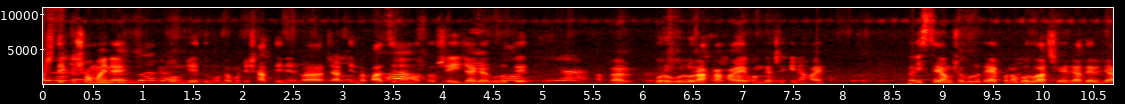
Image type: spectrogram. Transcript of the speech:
আসতে একটু সময় নেয় এবং যেহেতু মোটামুটি সাত দিনের বা চার দিন বা পাঁচ দিনের মতো সেই জায়গাগুলোতে আপনার গরুগুলো রাখা হয় এবং বেচা কিনা হয় স্থায়ী অংশগুলোতে এখনও গরু আছে। যাদের যা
